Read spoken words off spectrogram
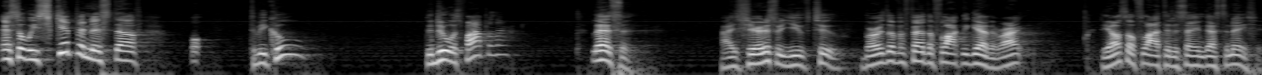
And so we skipping this stuff oh, to be cool, to do what's popular. Listen, I share this with youth too. Birds of a feather flock together, right? They also fly to the same destination.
